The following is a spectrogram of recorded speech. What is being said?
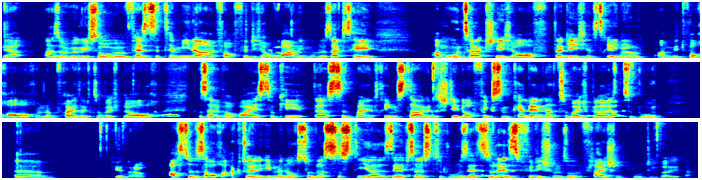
Ja, also wirklich so feste Termine einfach für dich auch ja. wahrnehmen, wo du sagst, hey, am Montag stehe ich auf, da gehe ich ins Training, genau. am Mittwoch auch und am Freitag zum Beispiel auch, dass du einfach weißt, okay, das sind meine Trainingstage, das steht auch fix im Kalender, zum Beispiel als To-Do. Ähm, genau. Machst du das auch aktuell immer noch so, dass du es dir selbst als To-Do setzt oder ist es für dich schon so ein Fleisch und Blut übergegangen?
